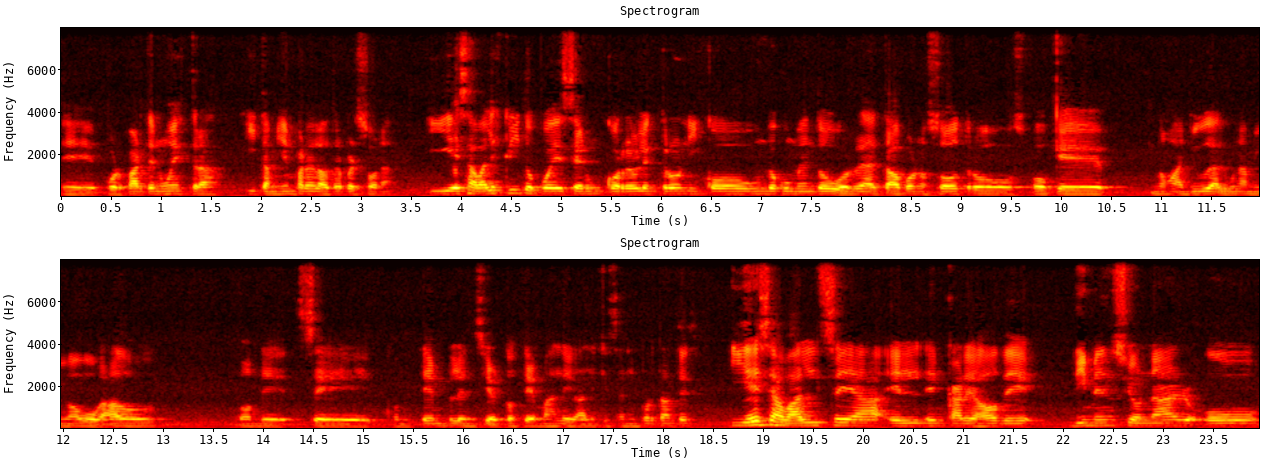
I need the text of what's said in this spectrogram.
eh, por parte nuestra y también para la otra persona. Y ese aval escrito puede ser un correo electrónico, un documento redactado por nosotros o que nos ayude algún amigo abogado donde se contemplen ciertos temas legales que sean importantes y ese aval sea el encargado de dimensionar o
